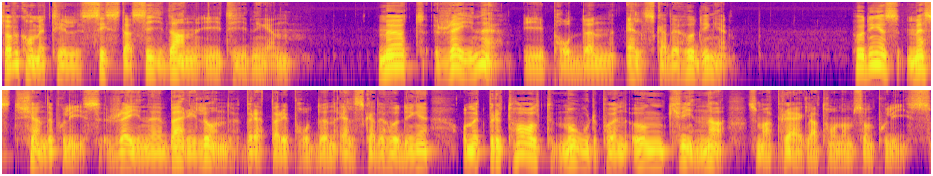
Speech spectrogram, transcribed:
Så har vi kommit till sista sidan i tidningen. Möt Reine i podden Älskade Huddinge. Huddinges mest kände polis, Reine Berglund, berättar i podden Älskade Huddinge om ett brutalt mord på en ung kvinna som har präglat honom som polis.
